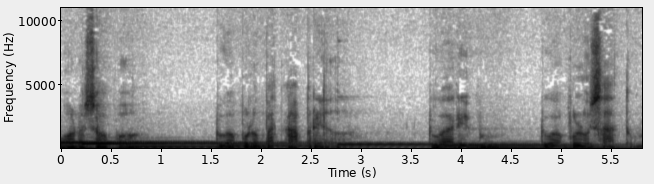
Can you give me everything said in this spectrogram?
Wonosobo 24 April 2021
